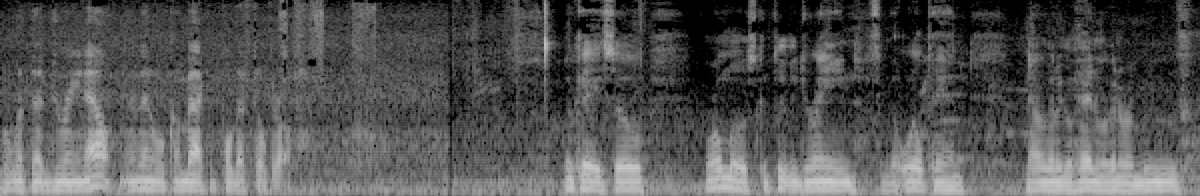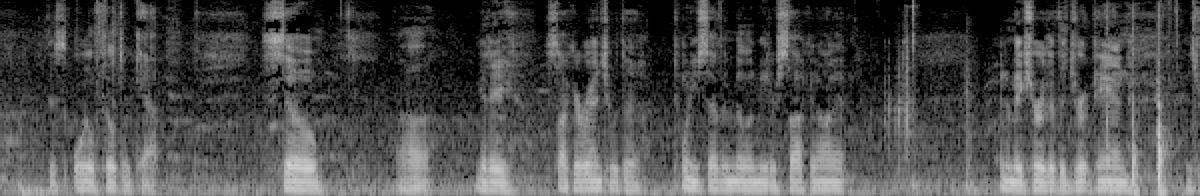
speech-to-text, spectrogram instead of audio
We'll let that drain out and then we'll come back and pull that filter off. Okay, so we're almost completely drained from the oil pan. Now we're gonna go ahead and we're gonna remove this oil filter cap. So, uh, get a socket wrench with a 27 millimeter socket on it. I'm gonna make sure that the drip pan is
